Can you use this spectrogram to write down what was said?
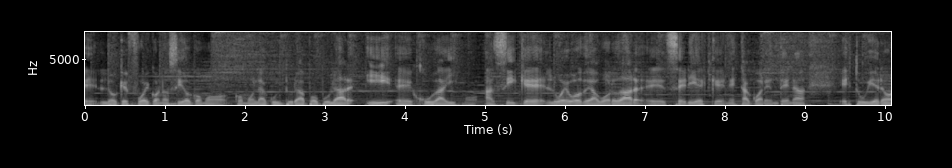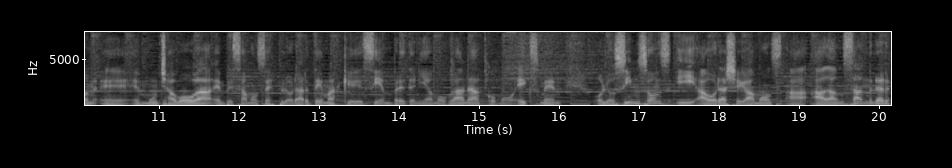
eh, lo que fue conocido como, como la cultura popular y eh, judaísmo. Así que luego de abordar series que en esta cuarentena estuvieron en mucha boga, empezamos a explorar temas que siempre teníamos ganas, como X-Men o Los Simpsons, y ahora llegamos a Adam Sandler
